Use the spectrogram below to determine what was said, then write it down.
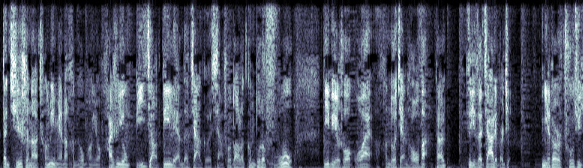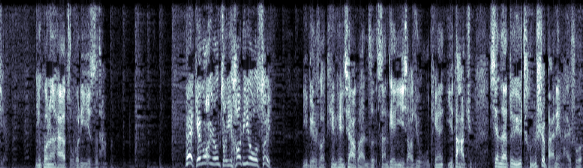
但其实呢，城里面的很多朋友还是用比较低廉的价格享受到了更多的服务。你比如说国外很多剪头发，他自己在家里边剪。你都是出去剪，你可能还要租个离子烫。哎，给我用最好的药水。你比如说，天天下馆子，三天一小聚，五天一大聚。现在对于城市白领来说，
